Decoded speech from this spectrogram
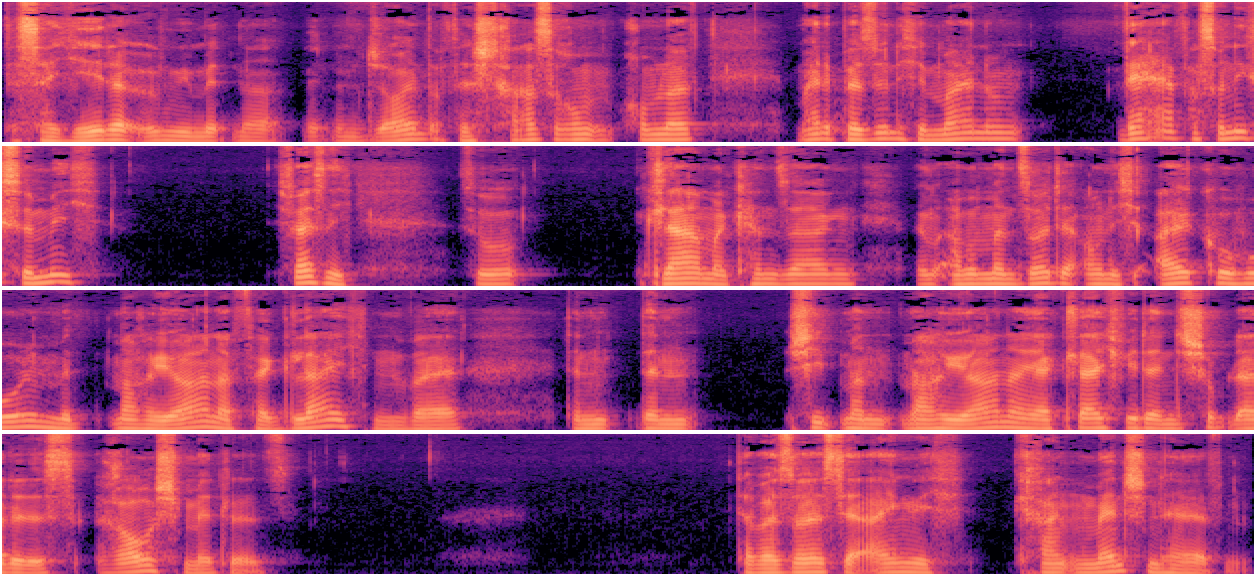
dass da jeder irgendwie mit, einer, mit einem Joint auf der Straße rum, rumläuft, meine persönliche Meinung wäre einfach so nichts für mich. Ich weiß nicht, so klar, man kann sagen, ähm, aber man sollte auch nicht Alkohol mit Marihuana vergleichen, weil dann, dann schiebt man Marihuana ja gleich wieder in die Schublade des Rauschmittels. Dabei soll es ja eigentlich kranken Menschen helfen.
